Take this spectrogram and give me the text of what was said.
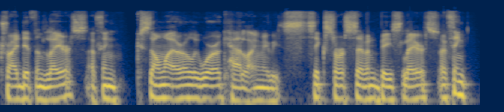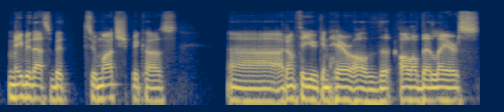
try different layers. I think some of my early work had like maybe six or seven bass layers. I think maybe that's a bit too much because uh, I don't think you can hear all of the all of the layers,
